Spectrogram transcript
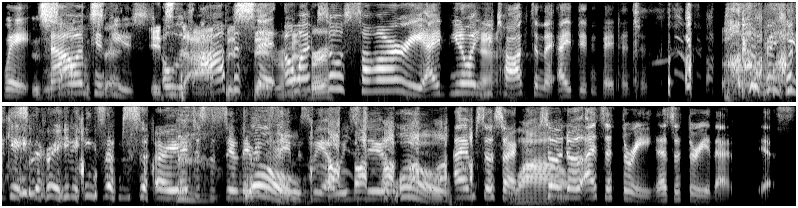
Wait, This is now I'm confused. It's oh, the it's opposite, Oh, I'm so sorry. I, you know what? Yeah. You talked and I, I didn't pay attention. but you gave the ratings. I'm sorry. I just assumed they were the same as we always do. Whoa! I'm so sorry. Wow. So no, that's a three. That's a three then. Yes.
